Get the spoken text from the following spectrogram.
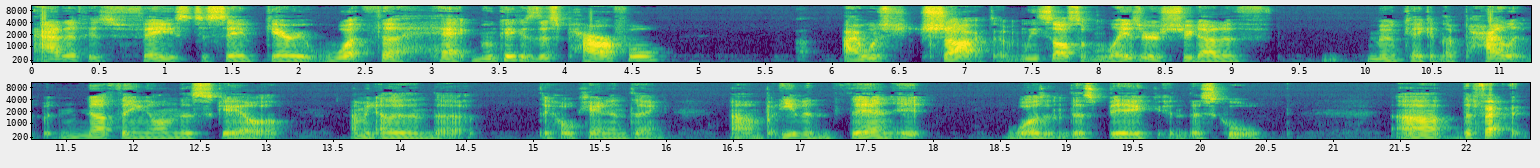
out of his face to save Gary. What the heck? Mooncake is this powerful? I was shocked. I mean, we saw some lasers shoot out of Mooncake in the pilot, but nothing on this scale. I mean, other than the the whole cannon thing. Um, but even then, it wasn't this big and this cool. Uh, the fact that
